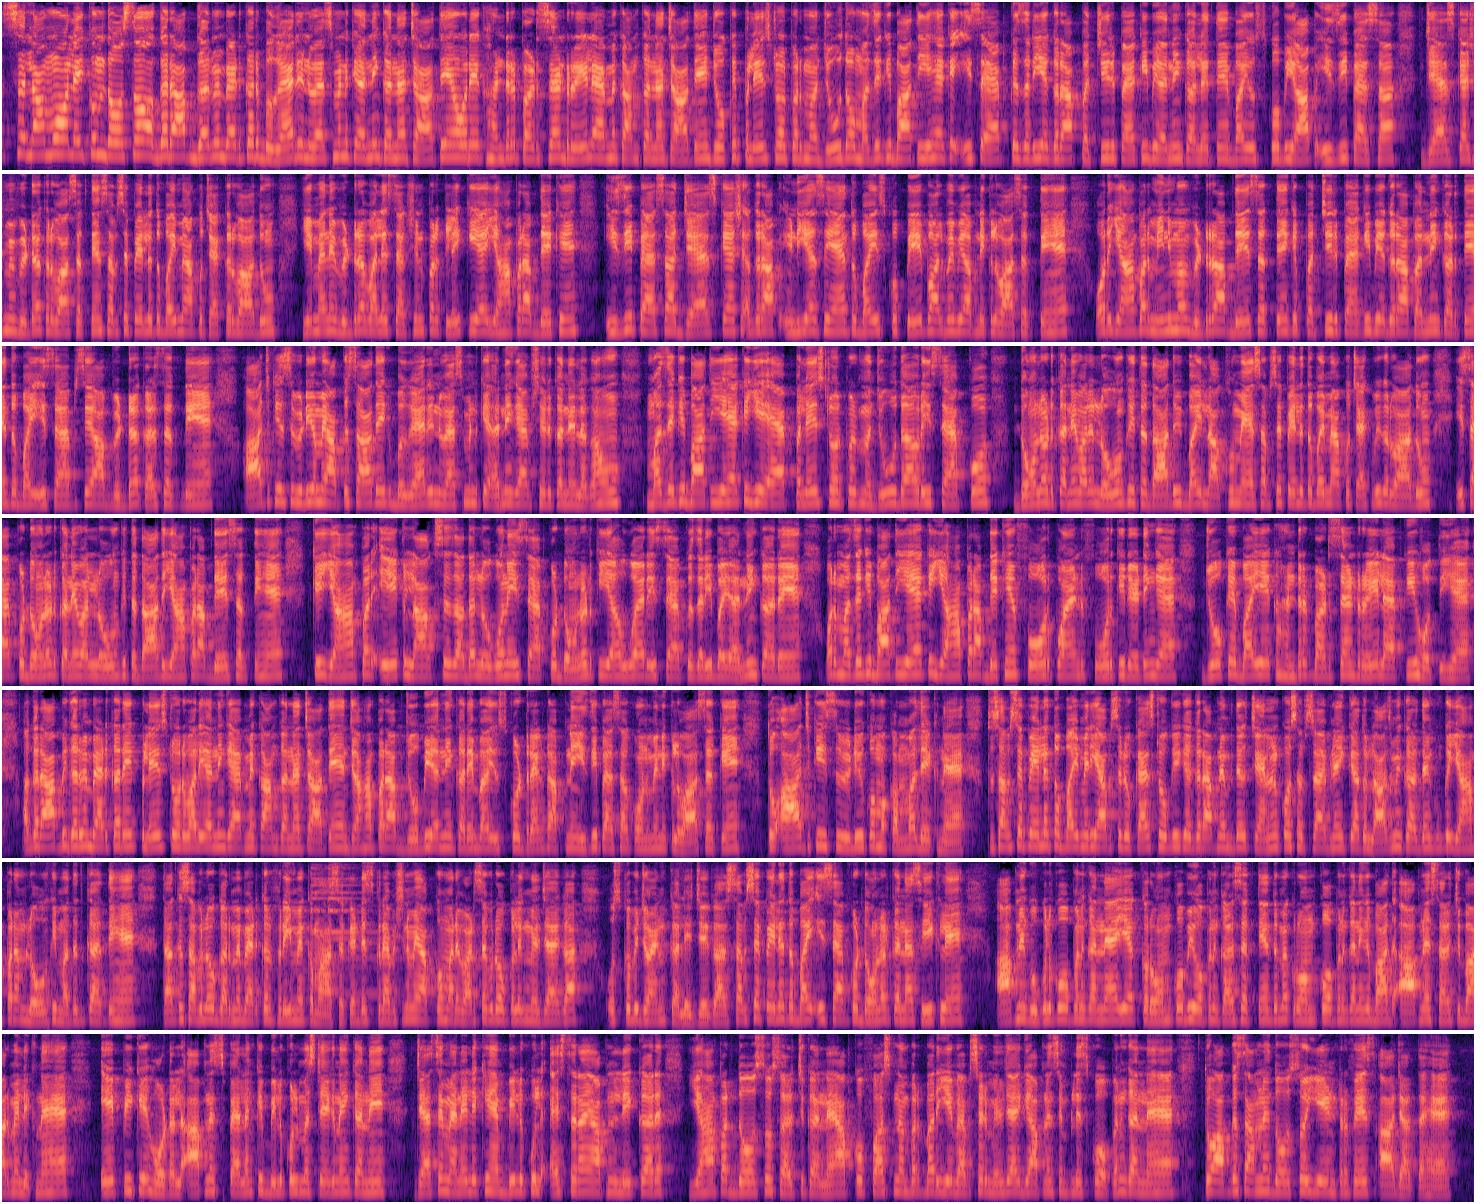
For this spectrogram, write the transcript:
असलम दोस्तों, अगर आप घर में बैठकर बगैर इन्वेस्टमेंट के अर्निंग करना चाहते हैं और एक 100 परसेंट रेल ऐप में काम करना चाहते हैं, जो कि प्ले स्टोर पर मौजूद हो, मज़े की बात यह है कि इस ऐप के ज़रिए अगर आप पच्चीस रुपए की भी अर्निंग कर लेते हैं, भाई, उसको भी आप इजी पैसा जैज़ कैश में विड्रा करवा सकते हैं। सबसे पहले तो भाई, मैं आपको चेक करवा दूँ, ये मैंने विड्रा वाले सेक्शन पर क्लिक किया यहाँ पर आप देखें ईजी पैसा जैज़ कैश अगर आप इंडिया से हैं तो भाई, इसको पे में भी आप निकलवा सकते हैं। और यहाँ पर मिनिमम विड्रा आप दे सकते हैं कि पच्चीस रुपए की भी अगर आप अर्निंग करते हैं तो भाई इस ऐप से आप विड्रा कर सकते हैं। आज की इस वीडियो में आपके साथ एक बगैर इन्वेस्टमेंट के अर्निंग ऐप शेयर करने लगा हूँ। मज़े की बात यह है कि ये ऐप प्ले स्टोर पर मौजूद है और इस ऐप को डाउनलोड करने वाले लोगों की तादाद भी भाई लाखों में है। सबसे पहले तो भाई मैं आपको चेक भी करवा दूँ। इस ऐप को डाउनलोड करने वाले लोगों की तादाद यहाँ पर आप देख सकते हैं कि यहाँ पर एक लाख से ज़्यादा लोगों ने इस ऐप को डाउनलोड किया हुआ है इस ऐप के ज़रिए भाई अर्निंग कर रहे हैं। और मज़े की बात यह है कि यहाँ पर आप देखें फोर की रेटिंग है, जो कि भाई एक हंड्रेड रेल ऐप की होती है। अगर आप भी घर बैठकर एक प्ले स्टोर वाली अर्निंग ऐप में काम करना चाहते हैं, जहाँ पर आप जो भी अर्निंग करें भाई, उसको डायरेक्ट अपने इजी पैसा अकाउंट में निकलवा सकें। तो आज की इस वीडियो को मुकम्मल देखना है। तो सबसे पहले तो भाई, मेरी आपसे रिक्वेस्ट होगी कि अगर आपने अभी तक चैनल को सब्सक्राइब नहीं किया तो लाजमी कर दें, क्योंकि यहाँ पर हम लोगों की मदद करते हैं, ताकि सब लोग घर में बैठकर फ्री में कमा सकें। डिस्क्रिप्शन में आपको हमारे व्हाट्सएप ग्रुप लिंक मिल जाएगा, उसको भी ज्वाइन कर लीजिएगा। सबसे पहले तो भाई, इस ऐप को डाउनलोड करना सीख लें। आपने गूगल को ओपन करना है या क्रोम को भी ओपन कर सकते हैं। तो मैं क्रोम को ओपन करने के बाद आपने सर्च बार में लिखना है एपी के होटल। आपने स्पेलिंग की बिल्कुल मिस्टेक नहीं करनी। जैसे मैंने लिखे हैं, बिल्कुल इस तरह आपने लिखकर यहाँ पर 200 सर्च करना है। आपको फ़र्स्ट नंबर पर ये वेबसाइट मिल जाएगी। आपने सिंपली इसको ओपन करना है तो आपके सामने 200 ये इंटरफेस आ जाता है।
